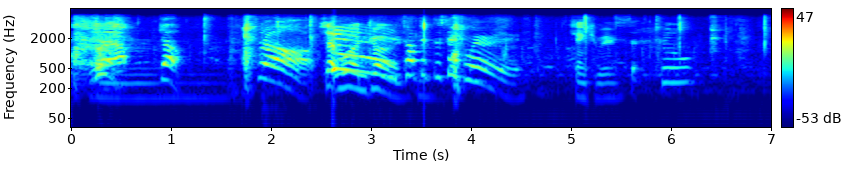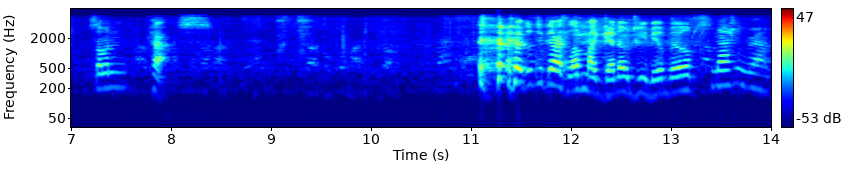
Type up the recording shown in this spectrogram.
Yeah. Joe. Draw. Set one card. Top deck the sanctuary. Sanctuary. Set two. Summon. Pass. Don't you guys love my ghetto GB builds? Smashing ground.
